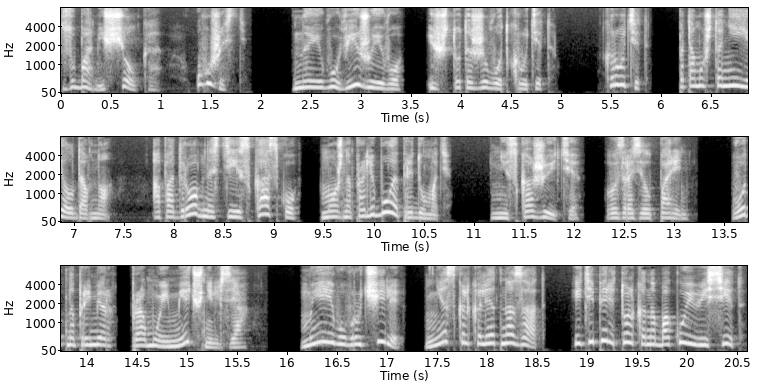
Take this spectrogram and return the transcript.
зубами щелкая. Ужасть! Наяву вижу его, и что-то живот крутит. Крутит, потому что не ел давно. А подробности и сказку можно про любое придумать. «Не скажите», — возразил парень. «Вот, например, про мой меч нельзя. Мне его вручили несколько лет назад, и теперь только на боку и висит,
